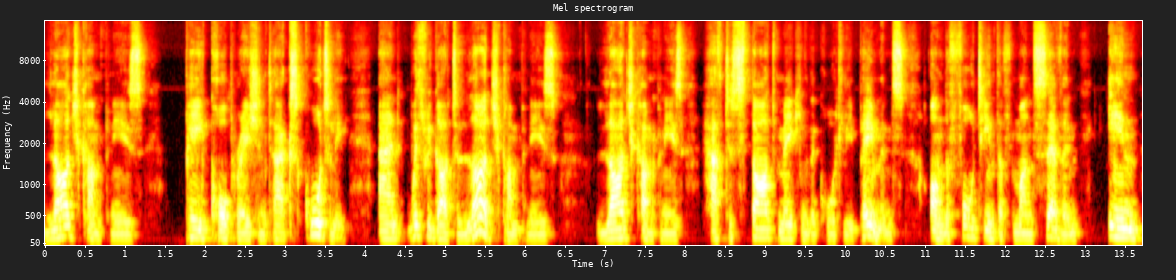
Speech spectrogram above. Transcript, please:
large companies pay corporation tax quarterly. And with regard to large companies, large companies have to start making the quarterly payments on the 14th of month seven in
